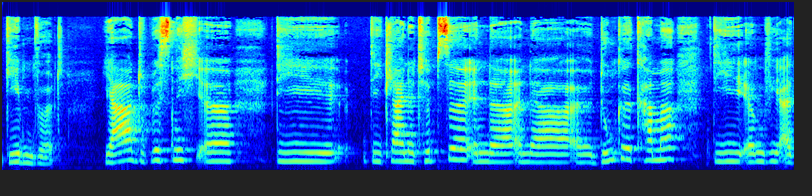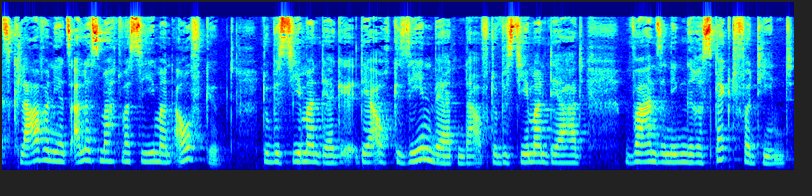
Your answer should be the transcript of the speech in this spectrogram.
geben wird. Ja, du bist nicht äh, die, die kleine Tipse in der, in der äh, Dunkelkammer, die irgendwie als Sklavin jetzt alles macht, was dir jemand aufgibt. Du bist jemand, der, der auch gesehen werden darf. Du bist jemand, der hat wahnsinnigen Respekt verdient.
